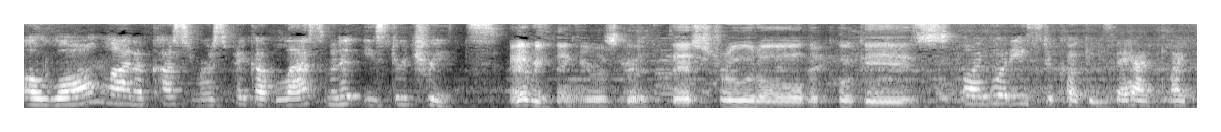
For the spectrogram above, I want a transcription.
a long line of customers pick up last minute Easter treats. Everything here is good. The strudel, the cookies. Well, I bought Easter cookies. They had like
